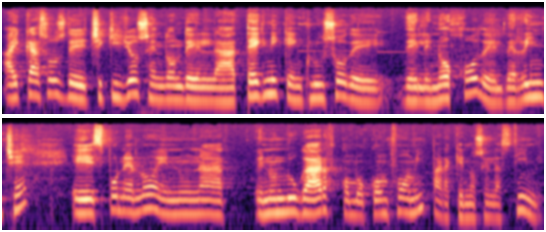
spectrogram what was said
hay casos de chiquillos en donde la técnica incluso de, del enojo, del berrinche, es ponerlo en, una, en un lugar como con FOMI para que no se lastime.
